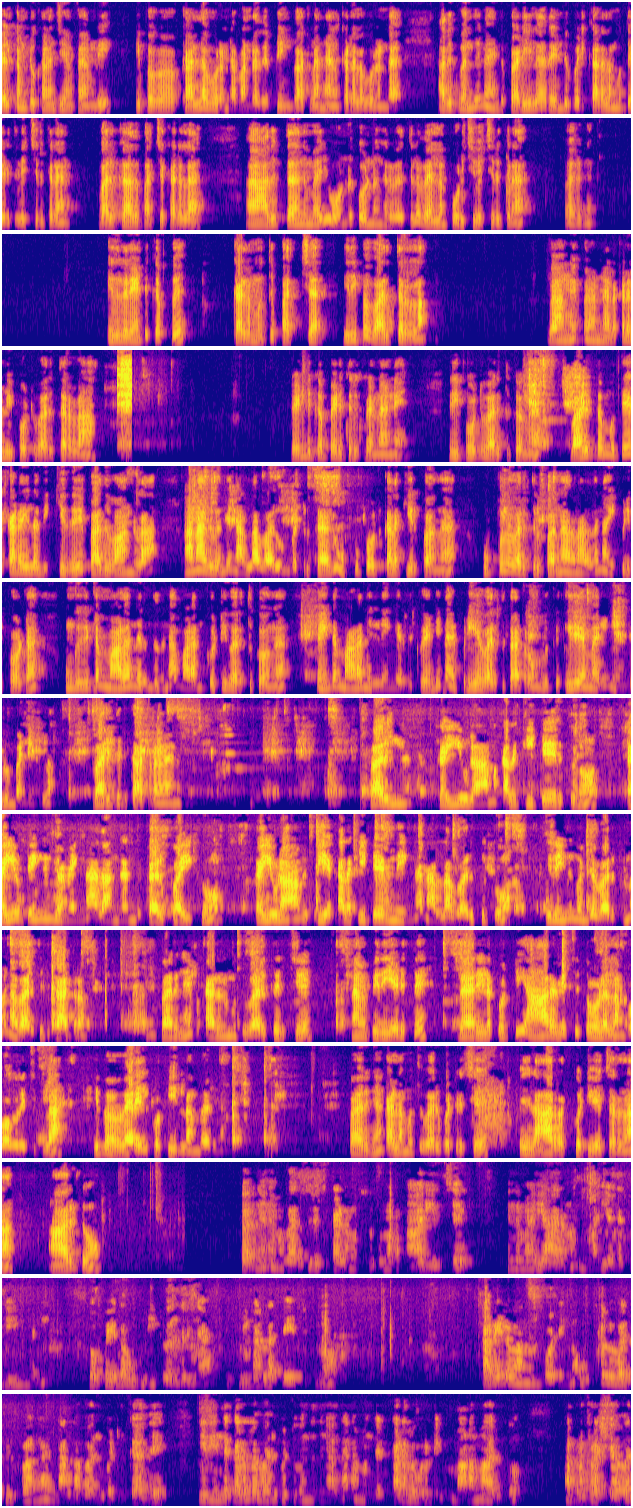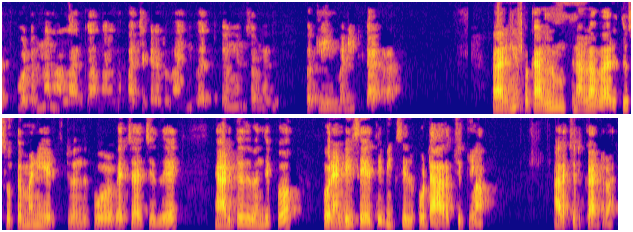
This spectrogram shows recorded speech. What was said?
Welcome to களஞ்சியம் family இப்போ கடலை உருண்டை பண்ணுறது எப்படின்னு பார்க்கலாம். கடலை உருண்டை. அதுக்கு வந்து நான் இந்த படியில் ரெண்டு படி கடலை முத்து எடுத்து வச்சிருக்கிறேன். வறுக்காத பச்சை கடலை. அதுக்கு தகுந்த மாதிரி ஒன்றுக்கு ஒன்றுங்கிற விதத்தில் வெல்லம் பொடிச்சு வச்சிருக்கிறேன். பாருங்க. இதில் ரெண்டு கப்பு கடலைமுத்து பச்சை. இது இப்போ வறுத்தரலாம். வாங்க இப்போ நிலக்கடலை போட்டு வறுத்தரலாம். ரெண்டு கப் எடுத்திருக்கிறேன் நான். இதை போட்டு வறுத்துக்கோங்க. வறுத்த முத்தே கடையில் விற்கிது இப்போ அது வாங்கலாம். ஆனால் அது வந்து நல்லா வறுவப்பட்டிருக்காது உப்பு போட்டு கலக்கியிருப்பாங்க. உப்புல வறுத்திருப்பாங்க. அதனால தான் நான் இப்படி போட்டேன். உங்ககிட்ட மலன் இருந்ததுன்னா மலன் கொட்டி வறுத்துக்கோங்க. என்கிட்ட மலன் இல்லைங்கிறதுக்கு வேண்டி நான் இப்படியே வறுத்து காட்டுறேன் உங்களுக்கு. இதே மாதிரி நீங்களும் பண்ணிக்கலாம். வறுத்துட்டு காட்டுறேன் நான். பாருங்க. கைவிடாம கலக்கிட்டே இருக்கணும். கைவிட்டீங்கன்னு சொன்னீங்கன்னா அது அங்கங்க கருப்பாயிக்கும். கைவிடாம இப்படியே கலக்கிட்டே இருந்தீங்கன்னா நல்லா வறுத்துக்கும். இது இன்னும் கொஞ்சம் வறுக்கணும். நான் வறுத்துட்டு காட்டுறேன். பாருங்க இப்ப கடல் முத்து வறுத்துருச்சு. நம்ம இப்ப இதை எடுத்து வேறையில கொட்டி ஆற வச்சு தோலெல்லாம் போக வச்சுக்கலாம். இப்போ வேறையில கொட்டிடலாம் பாருங்க. பாருங்க கடலமுத்து வறுபட்டுருச்சு. இதுல ஆற கொட்டி வச்சிடலாம். ஆறட்டும். பாருங்க நம்ம வறுத்து வச்சு கடலமுத்து சுத்தமாக ஆறிடுச்சு. இந்த மாதிரி ஆறணும். இந்த மாதிரி எல்லாம் க்ளீன் பண்ணி தொப்பையெல்லாம் ஊதிட்டு வந்துடுங்க இப்படி நல்லா தேய்ச்சிக்கணும். கரையில் வாங்கணும் போட்டிங்கன்னா உப்பில் வறுத்திருப்பாங்க. நல்லா வறுபட்டு இருக்காது இது இந்த கடலில் வறுபட்டு வந்ததுனால தான் நம்ம இந்த கடலை உருண்டைக்கு மனமாக இருக்கும். அப்புறம் ஃப்ரெஷ்ஷாக வறுத்து போட்டோம்னா நல்லா இருக்கும். அதனால தான் பச்சை கடலை வாங்கி வறுத்துக்கோங்கன்னு சொன்னது. இப்போ க்ளீன் பண்ணிட்டு காட்டுறாங்க பாருங்க இப்போ கடலை முத்து நல்லா வறுத்து சுத்தம் பண்ணி எடுத்துட்டு வந்து போ வச்சாச்சுது அடுத்தது வந்து இப்போ இப்போ ரெண்டையும் சேர்த்து மிக்சியில் போட்டு அரைச்சிக்கலாம். அரைச்சிட்டு காட்டுறேன்.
